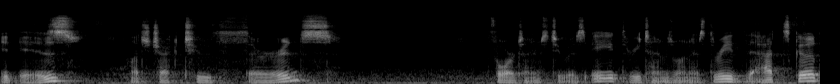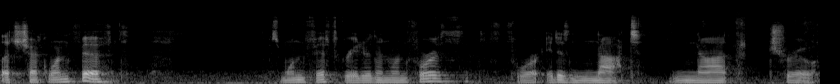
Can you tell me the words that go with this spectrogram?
It is. Let's check two thirds. Four times two is eight, three times one is three. That's good. Let's check one fifth. Is one fifth greater than one fourth? For it is not, not true.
